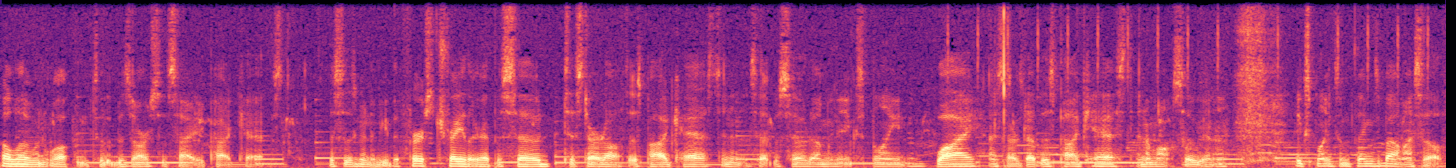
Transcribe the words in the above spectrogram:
Hello and welcome to the Bizarre Society podcast. This is going to be the first trailer episode to start off this podcast, and in this episode, I'm going to explain why I started up this podcast, and I'm also going to explain some things about myself.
